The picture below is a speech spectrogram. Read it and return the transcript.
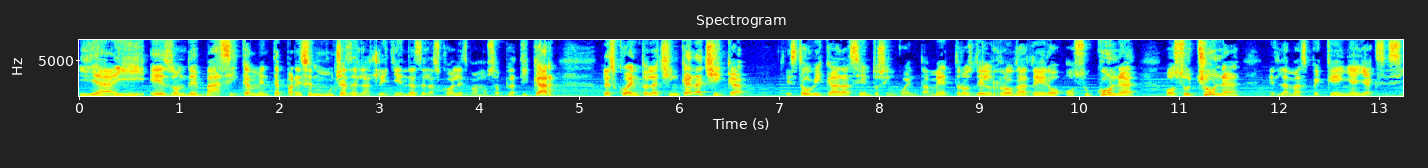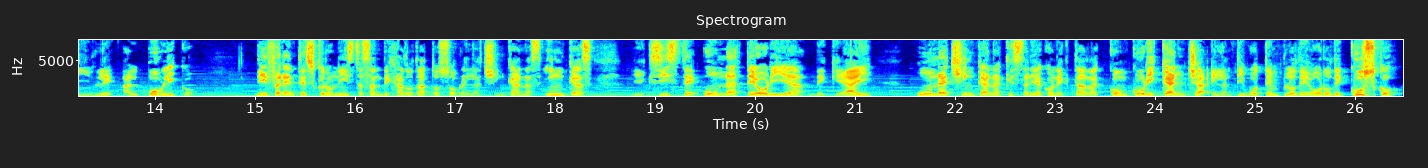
y ahí es donde básicamente aparecen muchas de las leyendas de las cuales vamos a platicar. Les cuento, la chincana chica Está ubicada a 150 metros del rodadero o su cuna, o su chuna, es la más pequeña y accesible al público. Diferentes cronistas han dejado datos sobre las chincanas incas y existe una teoría de que hay una chincana que estaría conectada con Curicancha, el antiguo templo de oro de Cusco.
